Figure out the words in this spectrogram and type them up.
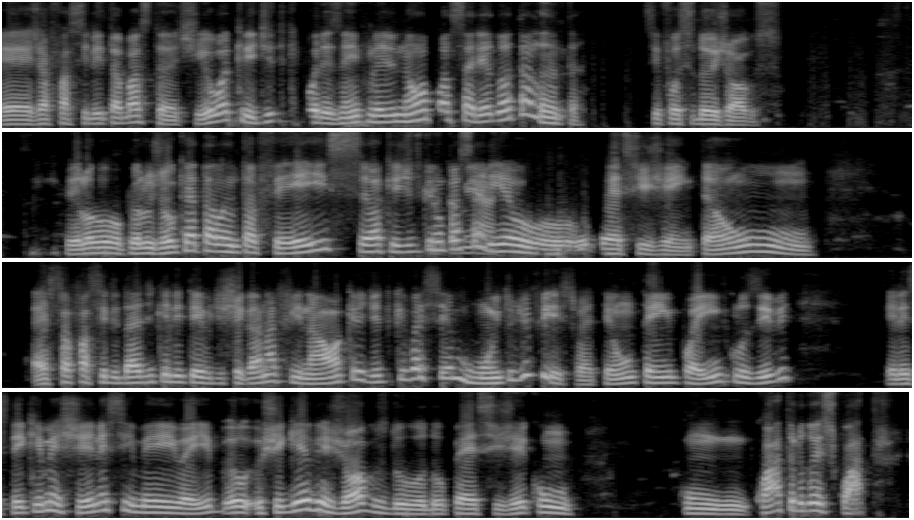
é, já facilita bastante. Eu acredito que, por exemplo, ele não passaria do Atalanta, se fosse dois jogos. Pelo, pelo jogo que a Atalanta fez, eu acredito que eu não passaria o, o PSG. Então, essa facilidade que ele teve de chegar na final, acredito que vai ser muito difícil. Vai ter um tempo aí, inclusive, eles têm que mexer nesse meio aí. Eu, eu cheguei a ver jogos do, do PSG com, com 4-2-4.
